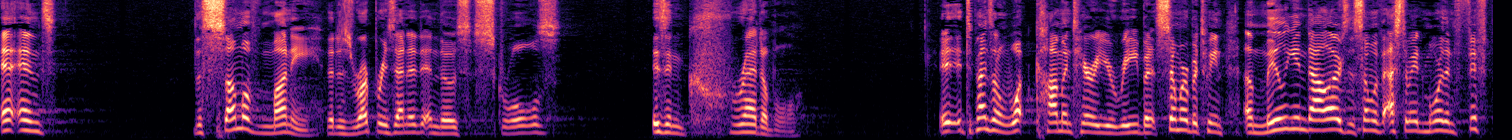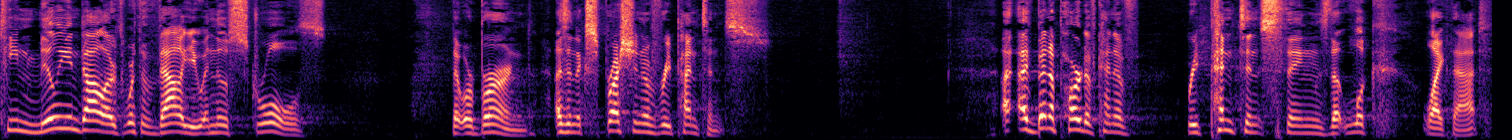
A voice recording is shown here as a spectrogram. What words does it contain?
And, and the sum of money that is represented in those scrolls is incredible. It, it, depends on what commentary you read, but it's somewhere between a million dollars and some have estimated more than $15 million worth of value in those scrolls that were burned as an expression of repentance. I, I've been a part of kind of repentance things that look like that.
